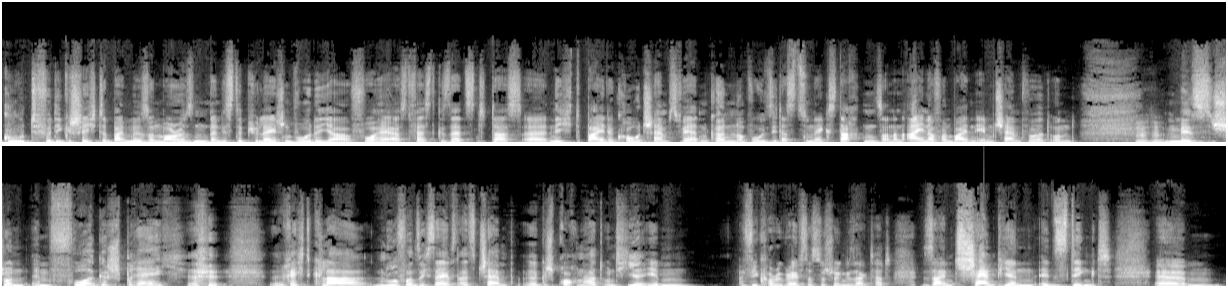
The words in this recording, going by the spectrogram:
gut für die Geschichte bei Mills und Morrison, denn die Stipulation wurde ja vorher erst festgesetzt, dass äh, nicht beide Co-Champs werden können, obwohl sie das zunächst dachten, sondern einer von beiden eben Champ wird und mhm. Miz schon im Vorgespräch recht klar nur von sich selbst als Champ äh, gesprochen hat und hier eben wie Corey Graves das so schön gesagt hat, sein Champion-Instinkt ähm,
